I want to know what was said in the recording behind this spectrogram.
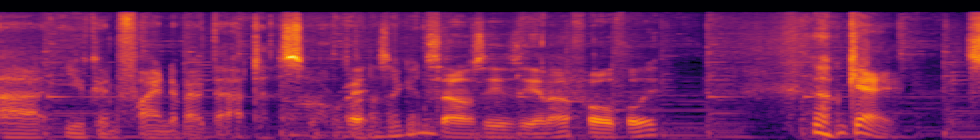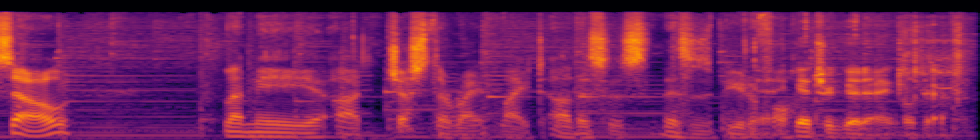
uh, you can find about that. So, hold on a second. Sounds easy enough, hopefully. Okay, so let me uh, adjust the right light. Oh, this is this is Yeah, beautiful. get your good angle, Jeff.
